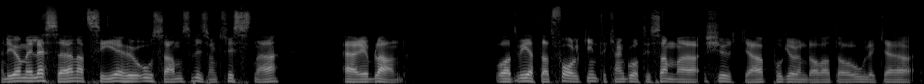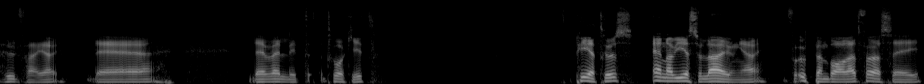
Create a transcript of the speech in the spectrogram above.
Det gör mig ledsen att se hur osams vi som kristna är ibland. Och att veta att folk inte kan gå till samma kyrka på grund av att de har olika hudfärger. Det är, det är väldigt tråkigt. Petrus, en av Jesu lärjungar, får uppenbarat för sig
